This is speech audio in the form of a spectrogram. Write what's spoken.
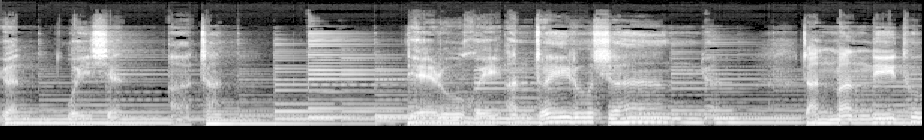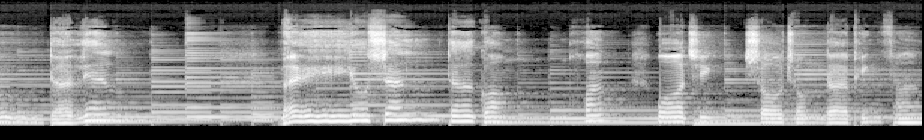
愿为险而战。跌入灰暗，坠入深渊，沾满泥土的脸，没有神。的光环，握紧手中的平凡。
